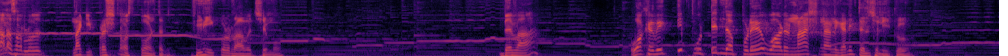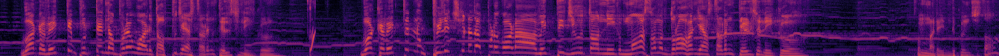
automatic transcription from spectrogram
చాలాసార్లు నాకు ఈ ప్రశ్న వస్తూ ఉంటుంది. మీకు కూడా రావచ్చేమో. దేవా ఒక వ్యక్తి పుట్టినప్పుడే వాడు నాశనాన్ని కానీ తెలుసు నీకు. ఒక వ్యక్తి పుట్టినప్పుడే వాడు తప్పు చేస్తాడని తెలుసు నీకు. ఒక వ్యక్తి నువ్వు పిలుచుకున్నప్పుడు కూడా ఆ వ్యక్తి జీవితం నీకు మోసము ద్రోహం చేస్తాడని తెలుసు నీకు. మరి ఎందుకు ఉంచుతావు?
